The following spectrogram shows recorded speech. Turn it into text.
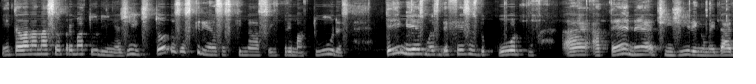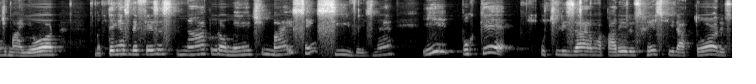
então ela nasceu prematurinha. Gente, todas as crianças que nascem prematuras têm mesmo as defesas do corpo até né, atingirem uma idade maior, tem as defesas naturalmente mais sensíveis, né? E porque utilizaram aparelhos respiratórios,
